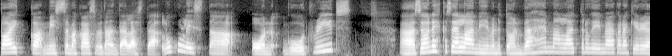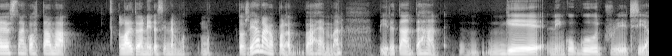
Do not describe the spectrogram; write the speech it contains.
paikka, missä mä kasvatan tällaista lukulistaa, on Goodreads. Se on ehkä sellainen, mihin mä nyt oon vähemmän laittanut viime aikoina kirjoja. Jossain kohtaa mä laitoin niitä sinne, mutta mut tosiaan aika paljon vähemmän piirretään tähän G niin kuin Goodreads ja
